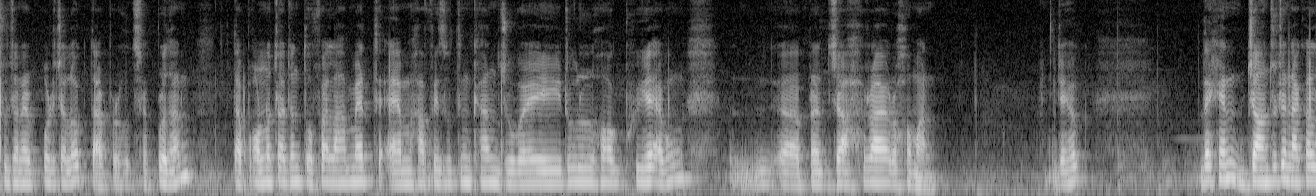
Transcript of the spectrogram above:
সুজনের পরিচালক, তারপর হচ্ছে প্রধান। তারপর অন্য চারজন তোফাল আহমেদ, এম হাফিজ উদ্দিন খান, জুবাইরুল হক ভুইয়া এবং আপনার জাহরা রহমান। যাই হোক দেখেন যানজটে নাকাল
